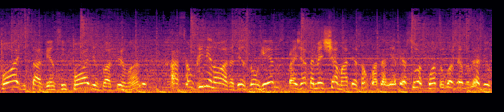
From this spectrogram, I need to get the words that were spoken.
pode estar vendo, sim, pode, estou afirmando, ação criminosa, deslongueiros, para exatamente chamar a atenção contra a minha pessoa, contra o governo do Brasil.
